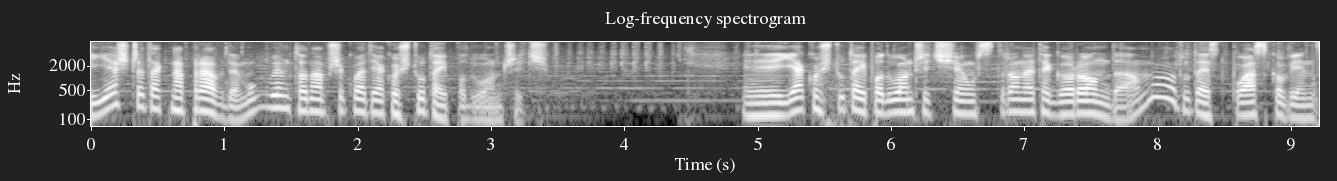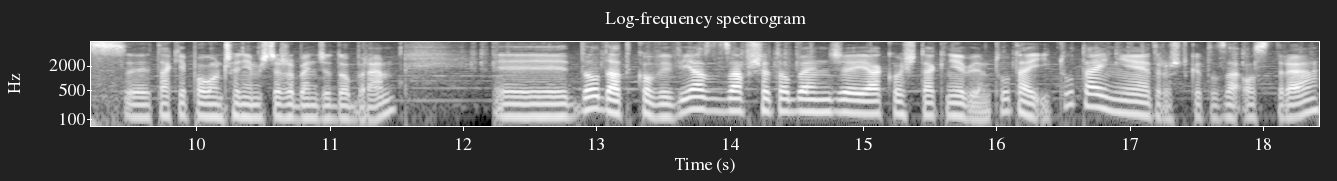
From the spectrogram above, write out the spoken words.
jeszcze tak naprawdę mógłbym to na przykład jakoś tutaj podłączyć. Yy, jakoś tutaj podłączyć się w stronę tego ronda. No tutaj jest płasko, więc yy, takie połączenie myślę, że będzie dobre. Yy, dodatkowy wjazd zawsze to będzie jakoś tak, nie wiem, tutaj i tutaj, nie, troszeczkę to za ostre.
